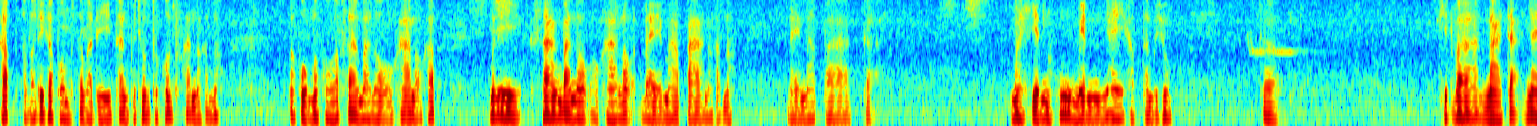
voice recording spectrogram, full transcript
ครับสวัสดีครับผมสวัสดีท่านผู้ชมทุกคนทุกท่านนะครับเนาะมาพบมาพบกับสร้างบานนอกออกหาเลาครับมื่อนี้สร้างบานนอกออกหาเลาะได้มาปลาเนาะครับเนาะได้มาปลากะมาเห็นหู้เหม็นใหญ่ครับท่านผู้ชม ก็ คิดว่าน่าจะใหญ่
